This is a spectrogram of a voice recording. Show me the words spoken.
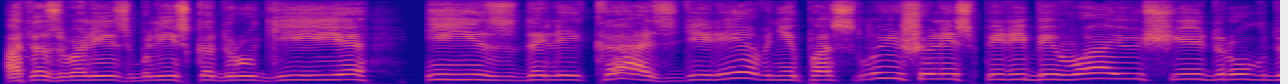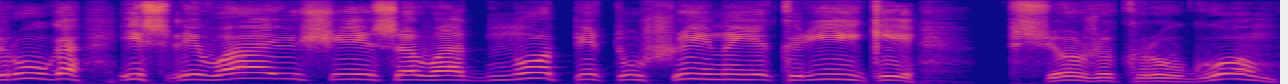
отозвались близко другие — и издалека с деревни послышались перебивающие друг друга и сливающиеся в одно петушиные крики. Все же кругом,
